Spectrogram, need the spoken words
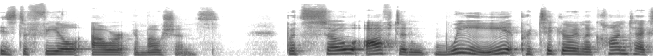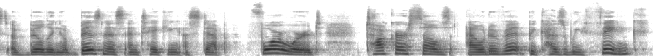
is to feel our emotions. But so often, we, particularly in the context of building a business and taking a step forward, talk ourselves out of it because we think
